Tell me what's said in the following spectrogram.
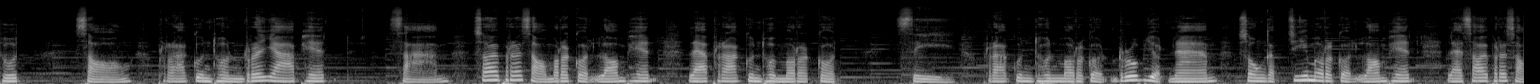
ชุด 2. พระกุณฑลระยาเพชร 3. สร้อยพระสอมรกตล้อมเพชร และพระกุณฑลมรกต 4. พระกุณฑลมรกตรูปหยดน้ำ ทรงกับจี้มรกตล้อมเพชร และสร้อยพระสอ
